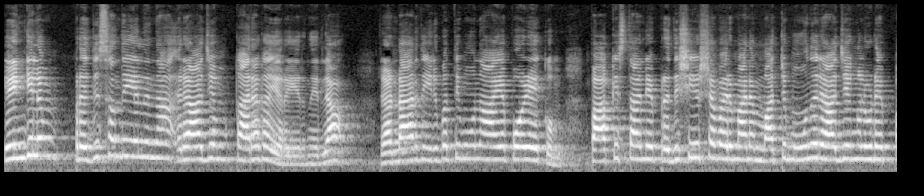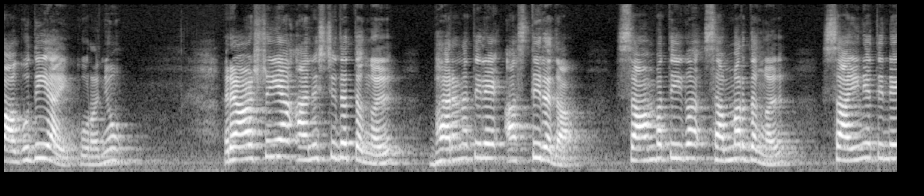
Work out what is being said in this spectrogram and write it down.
എങ്കിലും പ്രതിസന്ധിയിൽ നിന്ന് രാജ്യം കരകയറിയിരുന്നില്ല. രണ്ടായിരത്തി ഇരുപത്തി മൂന്ന് ആയപ്പോഴേക്കും പാകിസ്ഥാന്റെ പ്രതിശീർഷ വരുമാനം മറ്റ് മൂന്ന് രാജ്യങ്ങളുടെ പകുതിയായി കുറഞ്ഞു. രാഷ്ട്രീയ അനിശ്ചിതത്വങ്ങൾ ഭരണത്തിലെ അസ്ഥിരത സാമ്പത്തിക സമ്മർദ്ദങ്ങൾ സൈന്യത്തിന്റെ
